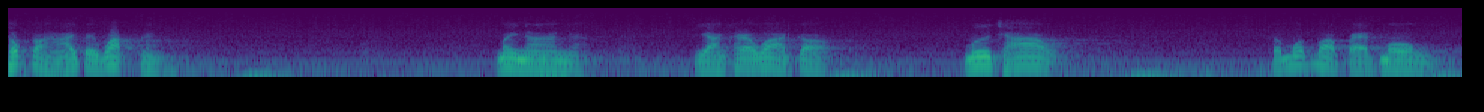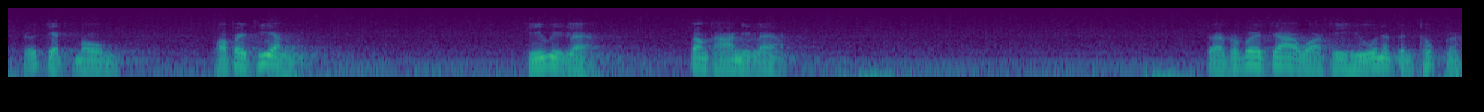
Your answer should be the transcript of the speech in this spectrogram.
ทุกข์ก็หายไปวับหนึ่ง ไม่นานนะอย่างคารวาสก็ มื้อเช้า สมมติว่าแปดโมงหรือเจ็ดโมง พอไปเที่ยงหิวอีกแล้ว ต้องทานอีกแล้ว แต่พระพุทธเจ้าว่าที่หิวนั้นเป็นทุกข์นะ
